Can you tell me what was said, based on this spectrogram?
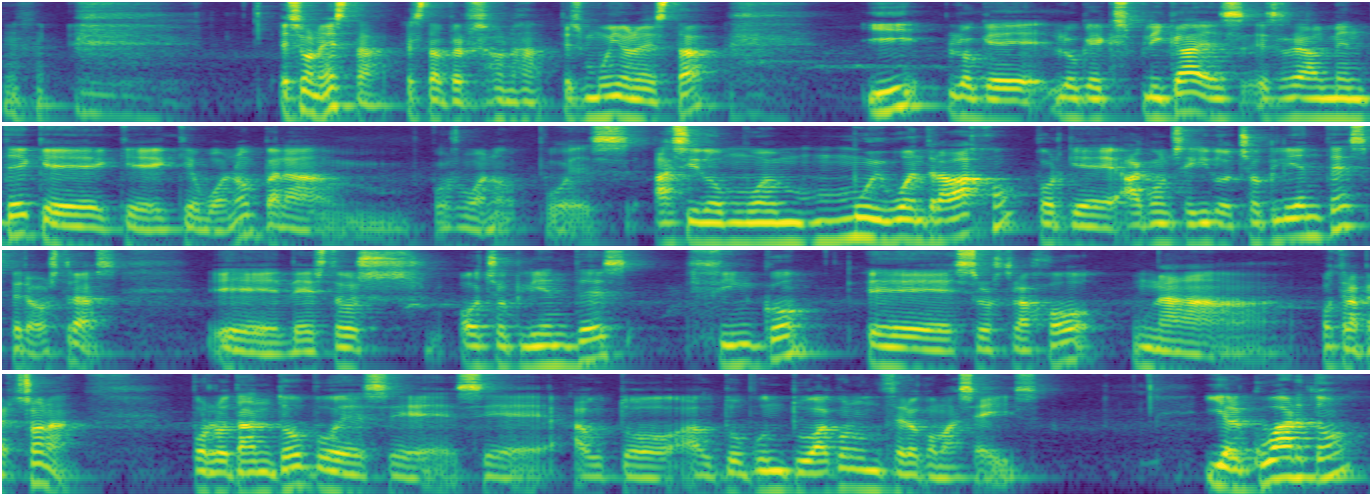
es honesta esta persona, es muy honesta. Y lo que, lo que explica es, realmente que, bueno, para, pues bueno, pues ha sido muy, muy buen trabajo porque ha conseguido ocho clientes, pero ostras, eh, de estos ocho clientes, cinco eh, se los trajo una otra persona. Por lo tanto, pues eh, se auto, autopuntúa con un 0,6. Y el cuarto,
